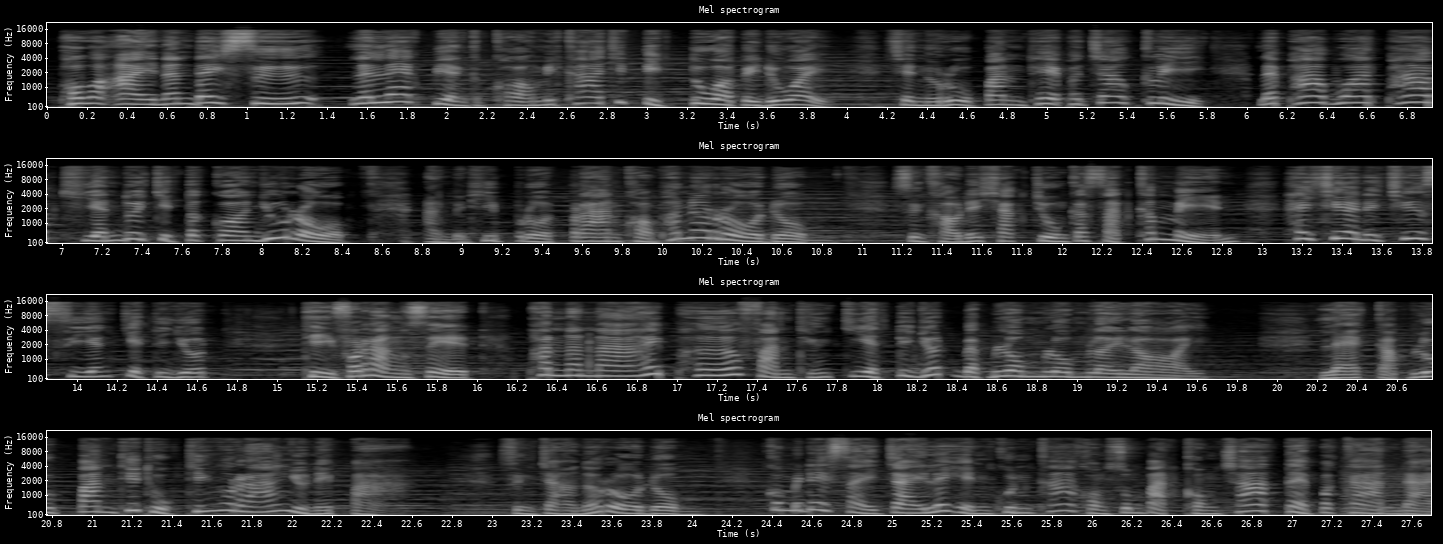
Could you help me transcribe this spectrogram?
เพราะว่าไอนั้นได้ซื้อและแลกเปลี่ยนกับของมีค่าที่ติดตัวไปด้วย เช่นรูปปั้นเทพเจ้ากรีก และภาพวาดภาพเขียนโดยจิตรกรยุโรป อันเป็นที่โปรดปรานของพระนโรดม ซึ่งเขาได้ชักจูงกษัตริย์เขมรให้เชื่อในชื่อเสียงเกียรติยศ ที่ฝรั่งเศสพันนาให้เพ้อฝันถึงเกียรติยศแบบลมๆลอยๆ และกับรูปปั้นที่ถูกทิ้งร้างอยู่ในป่า ซึ่งเจ้านโรดมก็ไม่ได้ใส่ใจและเห็นคุณค่าของสมบัติของชาติแต่ประการใด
